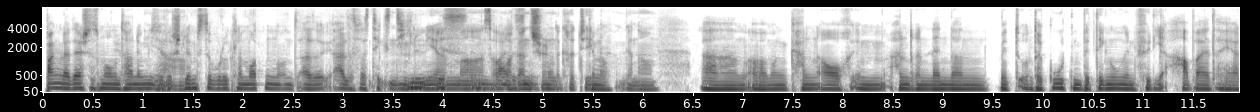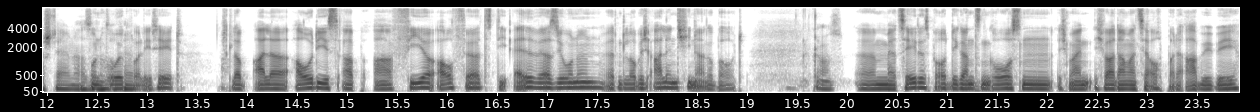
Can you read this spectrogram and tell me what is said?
Bangladesch ist momentan irgendwie so Ja. das Schlimmste, wo du Klamotten und also alles, was Textil Myanmar ist. im ist auch mal ganz schön in der Kritik. Genau. genau. Ähm, aber man kann auch in anderen Ländern mit unter guten Bedingungen für die Arbeiter herstellen. Also und hohe Qualität. Ich glaube, alle Audis ab A4 aufwärts, die L-Versionen, werden, glaube ich, alle in China gebaut. Krass. Ähm, Mercedes baut die ganzen großen, ich meine, ich war damals ja auch bei der ABB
